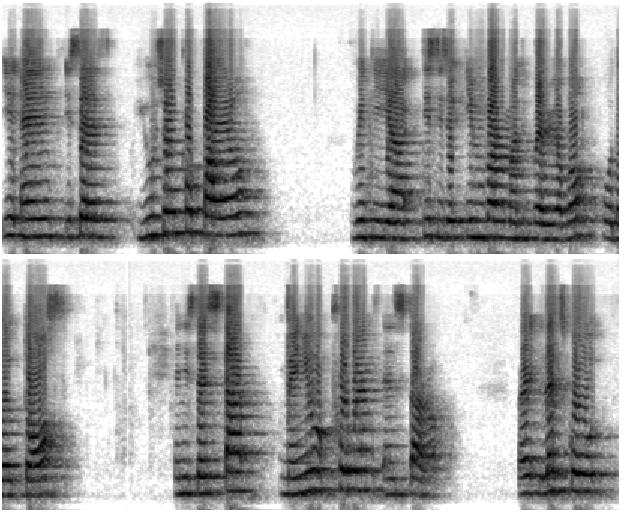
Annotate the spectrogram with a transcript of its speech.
And it says user profile, with the, uh, this is an environment variable for the DOS. And it says start menu programs and startup. Right, let's go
